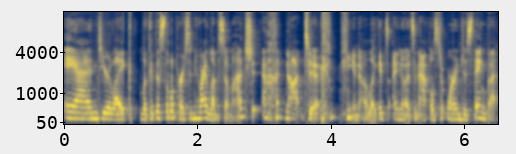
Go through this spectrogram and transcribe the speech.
and you're like look at this little person who I love so much not to you know like it's I know it's an apples to oranges thing but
